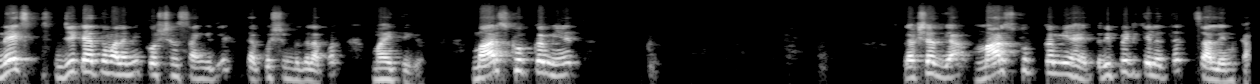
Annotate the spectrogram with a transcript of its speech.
नेक्स्ट जे काय तुम्हाला मी क्वेश्चन सांगितले त्या क्वेश्चनबद्दल आपण माहिती घेऊ. मार्क्स खूप कमी आहेत. लक्षात घ्या मार्क्स खूप कमी आहेत. रिपीट केलं तर चालेल का?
